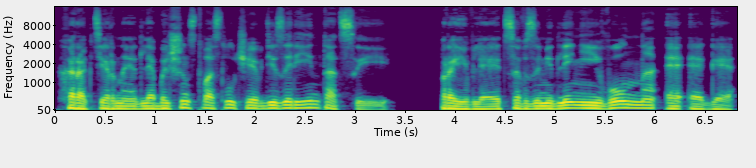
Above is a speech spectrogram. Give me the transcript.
характерная для большинства случаев дезориентации, проявляется в замедлении волн на ЭЭГ.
